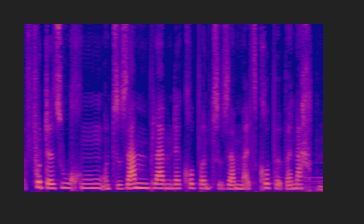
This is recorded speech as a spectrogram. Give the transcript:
Futter suchen und zusammenbleiben in der Gruppe und zusammen als Gruppe übernachten.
